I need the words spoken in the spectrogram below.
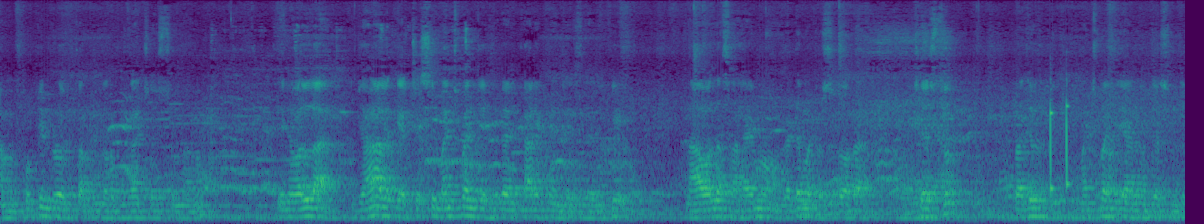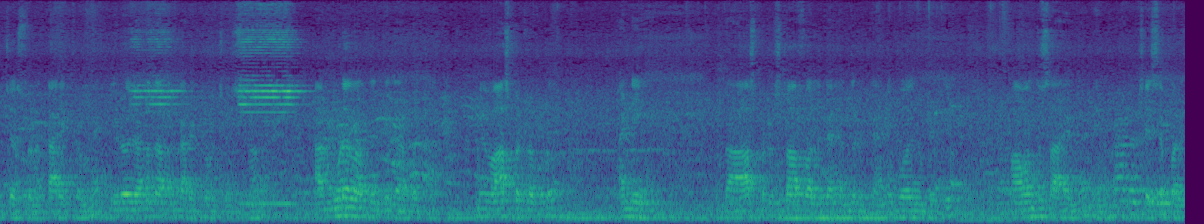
ఆమె పుట్టినరోజు సందర్భంగా చేస్తున్నాను. దీనివల్ల జనాలకి వచ్చేసి మంచి పని చేసేదానికి కార్యక్రమం చేసేదానికి నా వల్ల సహాయం రెడ్డమ ట్రస్ట్ ద్వారా చేస్తూ ప్రజలకు మంచి పని చేయాలని ఉద్దేశంతో చేస్తున్న కార్యక్రమమే. ఈరోజు అన్నదానం కార్యక్రమం చేస్తున్నాను ఆ మూడో వర్ధంతి కాబట్టి మేము హాస్పిటల్ కూడా అన్ని హాస్పిటల్ స్టాఫ్ వాళ్ళు కానీ అందరికీ కానీ భోజనం పెట్టి మా వంతు సహాయంగా నేను చేసే పని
